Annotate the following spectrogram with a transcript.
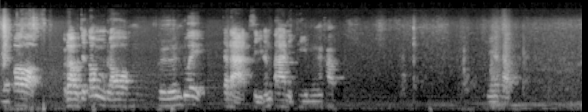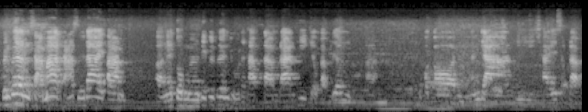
แล้วก็เราจะต้องรองพื้นด้วยกระดาษสีน้ำตาลอีกทีนึงนะครับนี่นะครับเพื่อนๆสามารถหาซื้อได้ตามในตัวเมืองที่เพื่อนๆอยู่นะครับ ตามร้านที่เกี่ยวกับเรื่อง รณ์น้ำยาที่ใช้สำหรับ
